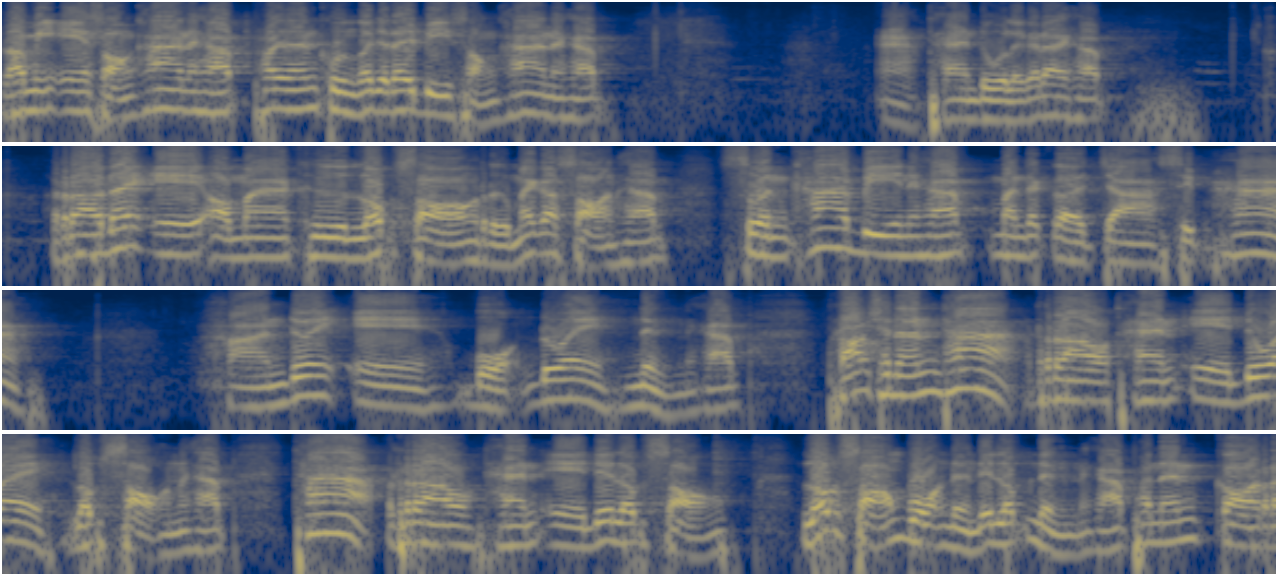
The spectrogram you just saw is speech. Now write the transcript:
เรามี a 2 ค่านะครับ เพราะฉะนั้นคุณก็จะได้ b 2 ค่านะครับอะแทนดูเลยก็ได้ครับ เราได้ a ออกมาคือลบ2หรือไม่ก็2ครับ ส่วนค่า b นะครับ มันจะเกิดจาก 15หารด้วย a บวกด้วย 1 นะครับ เพราะฉะนั้นถ้าเราแทน a ด้วยลบ2นะครับ ถ้าเราแทน a ด้วยลบ2ลบ2บวก1ได้ลบ1นะครับ เพราะนั้นกร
